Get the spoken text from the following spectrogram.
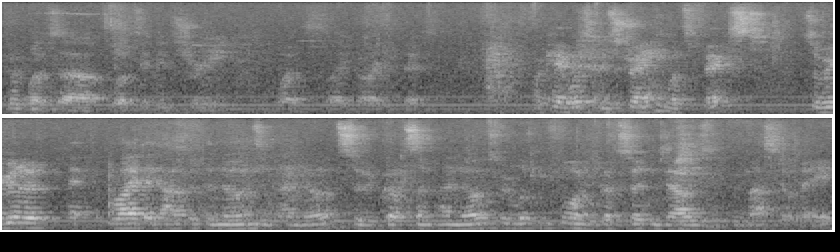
here? What's, uh, what's a constraint, what's like already fixed? Okay, what's constrained, what's fixed? So we're going to write that out with the knowns and unknowns. So we've got some unknowns we're looking for, and we've got certain values that we must obey.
